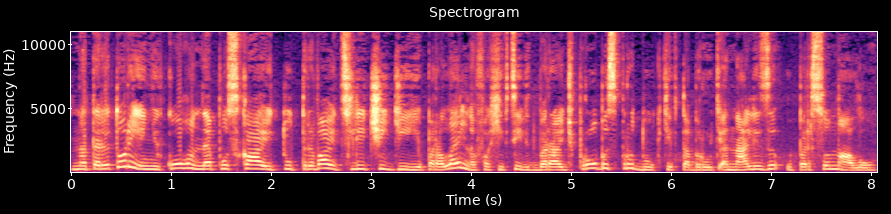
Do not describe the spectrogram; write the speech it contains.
На території нікого не пускають. Тут тривають слідчі дії. Паралельно фахівці відбирають проби з продуктів та беруть аналізи у персоналу.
